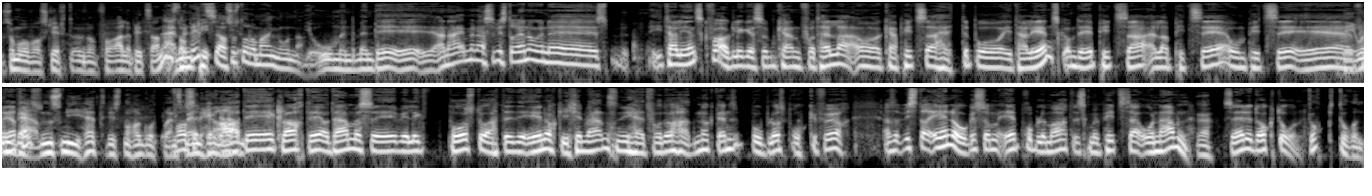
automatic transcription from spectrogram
som overskrift for alle pizzaene. Det står men pizza, og så står det mange under. Jo, men, men det er ja, Nei, men altså, hvis det er noen eh, italienskfaglige som kan fortelle og, hva pizza heter på italiensk, om det er pizza eller pizze, om pizze er Det er jo en verdens nyhet hvis vi har gått på en smell hele tiden. ja, det er klart det, og dermed så vil jeg påstå at det, det er nok ikke en verdensnyhet, for da hadde nok den bobla sprukket før. Altså, Hvis det er noe som er problematisk med pizza og navn, Ja. så er det doktoren. Doktoren.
